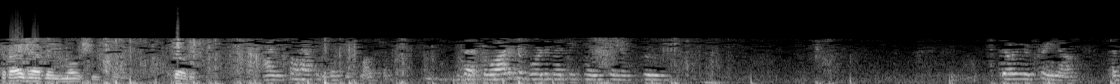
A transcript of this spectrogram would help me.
Could I have a motion, please? Jody? I'm so happy to get this motion. That the Waterford Board of Education approves Joey Macrino as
